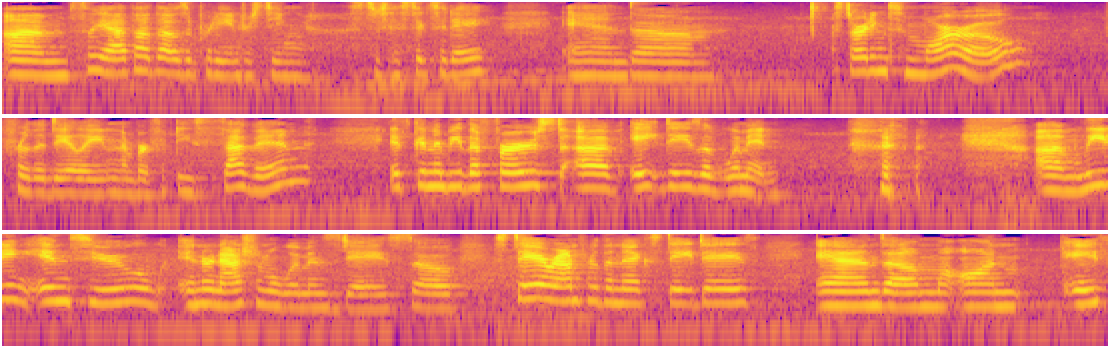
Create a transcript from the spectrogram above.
Um, so yeah, I thought that was a pretty interesting statistic today. And um, starting tomorrow for the daily number 57, it's going to be the first of eight days of women. um, leading into International Women's Day. So stay around for the next eight days. And um, on 8th,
